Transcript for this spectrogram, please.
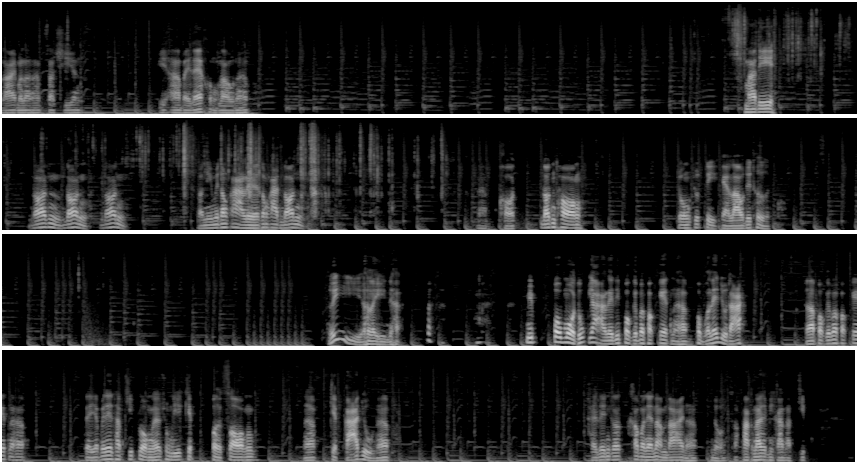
ได้มาแล้วนะครับซาเชียน AR ใบแรกของเรานะครับมาดีดอนดอนดอน ตอนนี้ไม่ต้องการเลย ต้องการดอน ขอดอนทอง จงจุติแก่เราด้วยเถิด เฮ้ย อะไรเนี่ยมีโปรโมททุกอย่างเลยที่โปเกมอนพ็อกเก็ตนะครับ ผมก็เล่นอยู่นะสำหรับโปเกมอนพ็อกเก็ตนะครับ แต่ยังไม่ได้ทำคลิปลงนะครับ ช่วงนี้เก็บเปิดซองนะครับ เก็บการ์ดอยู่นะครับ ใครเล่นก็เข้ามาแนะนำได้นะครับ เดี๋ยวสักพักน่าจะมีการอัดคลิป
